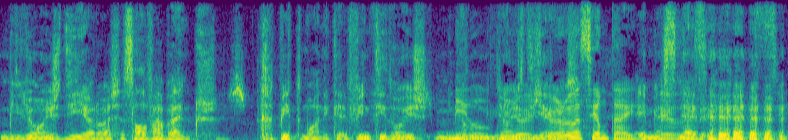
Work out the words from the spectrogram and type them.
milhões de euros a salvar bancos. Repito, Mónica, 22 mil, mil milhões, milhões, de euros. Eu assentei. É imenso dinheiro.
